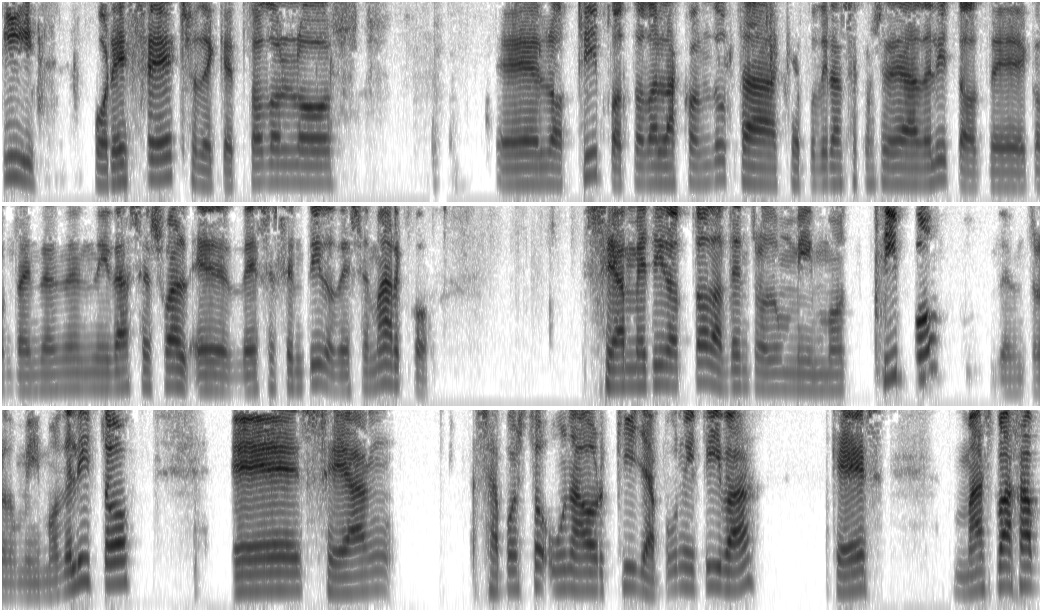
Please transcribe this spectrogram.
y por ese hecho de que todos los eh, los tipos, todas las conductas que pudieran ser consideradas delitos de contra indemnidad sexual eh, de ese sentido, de ese marco, se han metido todas dentro de un mismo tipo, dentro de un mismo delito, eh, se han se ha puesto una horquilla punitiva que es más baja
